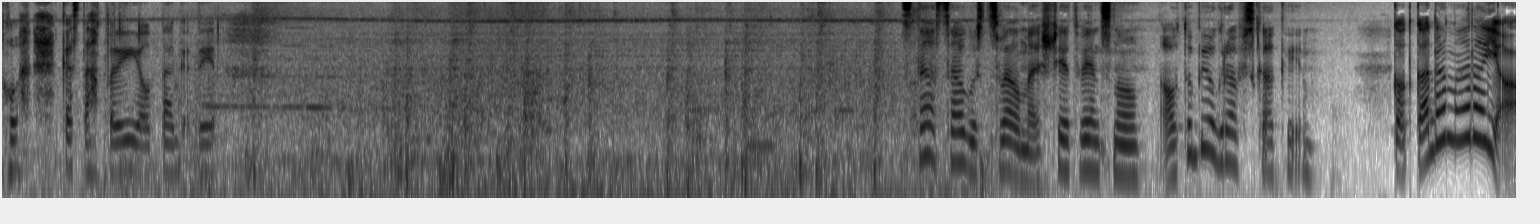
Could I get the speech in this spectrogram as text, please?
to, kas tā par ielu tagad ir. Stāsts Augusts Velmē šķiet viens no autobiogrāfiskākajiem. Kaut kādā mērā jā,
